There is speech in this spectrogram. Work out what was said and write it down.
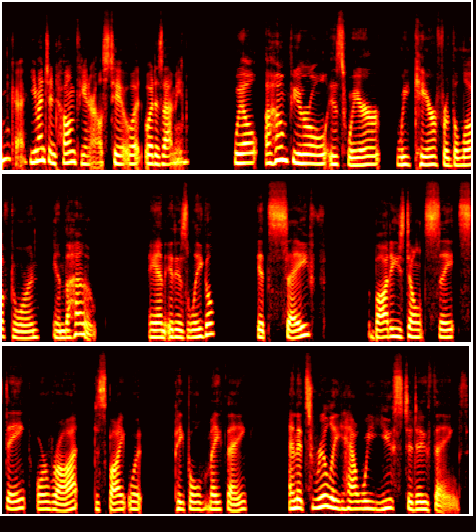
Okay. You mentioned home funerals too. What what does that mean? Well, a home funeral is where we care for the loved one in the home. And it is legal, it's safe, bodies don't stink or rot, despite what people may think. And it's really how we used to do things.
